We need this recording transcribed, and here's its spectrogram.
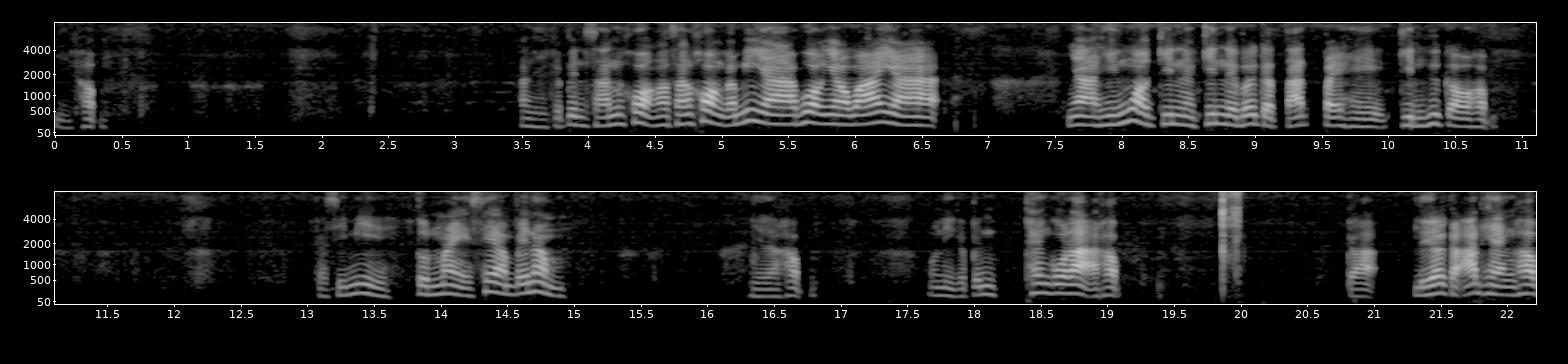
นี่ครับ อันนี้ก็เป็นสันข้องครับสันข้องก็มียา พวกยาไว้ยา ยาที่งัวกินน่ะกินได้เบิดก็ตัดไปให้กินคือเก่าครับก็สิมีต้นไม้แซมไปนํนี่แหละครับวันนี้ก็เป็นแพงโกลาครับกะเหลือกับอาร์ตแหงครับ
